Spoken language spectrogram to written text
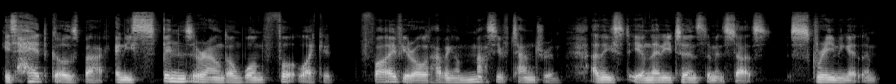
His head goes back, and he spins around on one foot like a five year old having a massive tantrum, and he's and then he turns to them and starts screaming at them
